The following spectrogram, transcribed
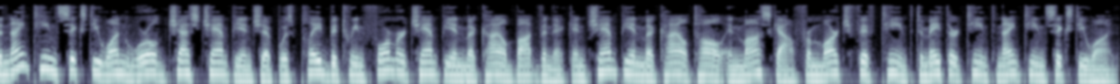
The 1961 World Chess Championship was played between former champion Mikhail Botvinnik and champion Mikhail Tal in Moscow from March 15 to May 13, 1961.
